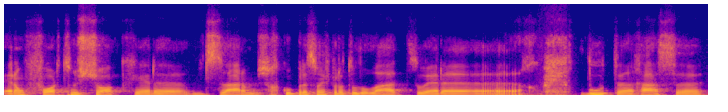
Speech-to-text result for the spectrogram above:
Eram fortes no choque, era desarmes, recuperações para todo o lado, era luta, raça,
